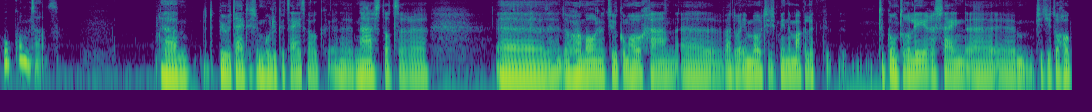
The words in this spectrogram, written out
Hoe komt dat? Ehm, de puberteit is een moeilijke tijd ook. En, naast dat er de hormonen natuurlijk omhoog gaan... waardoor emoties minder makkelijk te controleren zijn... eh, ehm, zit je toch ook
